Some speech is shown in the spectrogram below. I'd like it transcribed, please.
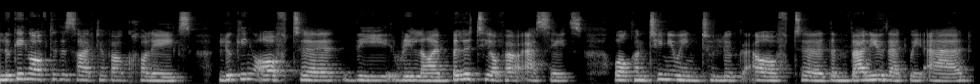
looking after the safety of our colleagues, looking after the reliability of our assets, while continuing to look after the value that we add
